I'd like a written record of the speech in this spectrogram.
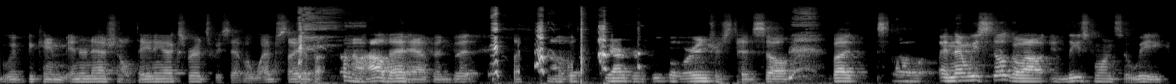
we became international dating experts. We used to have a website about I don't know how that happened, but like PR for people were interested. So but so and then we still go out at least once a week.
